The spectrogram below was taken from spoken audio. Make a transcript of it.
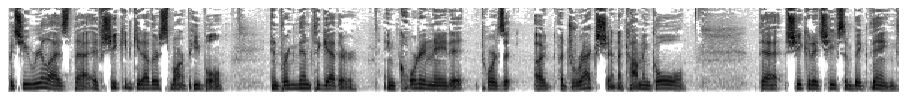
But she realized that if she could get other smart people and bring them together and coordinate it towards a, a, a direction, a common goal, that she could achieve some big things.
